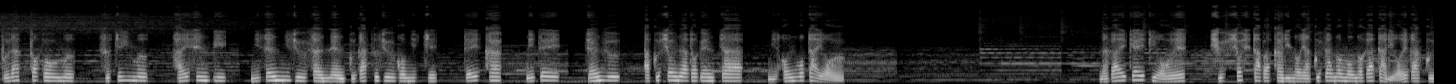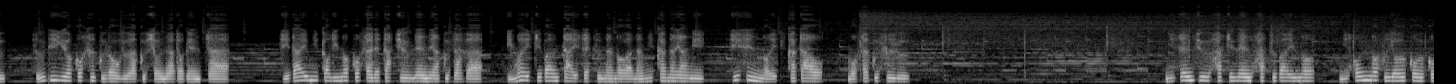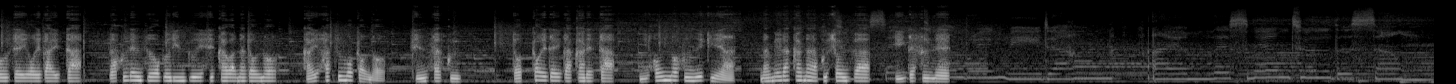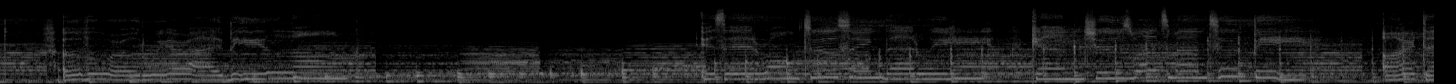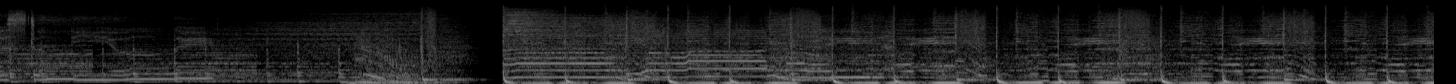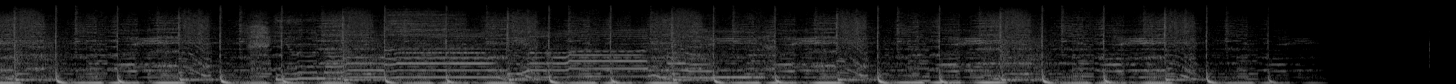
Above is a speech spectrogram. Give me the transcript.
プラットフォーム、スチーム、配信日、2023年9月15日、定価、未定、ジャンル、アクションアドベンチャー、日本語対応。長い刑期を終え、出所したばかりのヤクザの物語を描く、2D 横スクロールアクションアドベンチャー。時代に取り残された中年ヤクザが、今一番大切なのは何か悩み、自身の生き方を、模索する。2018年発売の、日本の不良高校生を描いた、ザ・フレンズ・オブ・リング石川などの、開発元の、新作。ドット絵で描かれた、日本の雰囲気や、滑らかなアクションが、いいですね。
